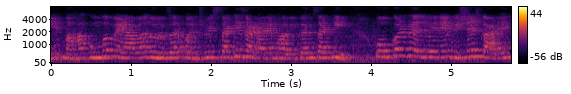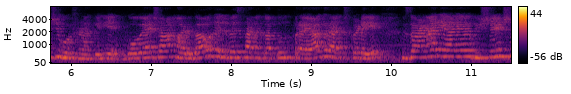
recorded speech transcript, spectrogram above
आहे महाकुंभ मेळावा दोन हजार पंचवीससाठी जाणाऱ्या भाविकांसाठी कोकण रेल्वेने विशेष गाड्यांची घोषणा केली आहे गोव्याच्या मडगाव रेल्वे स्थानकातून प्रयागराजकडे जाणाऱ्या या विशेष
